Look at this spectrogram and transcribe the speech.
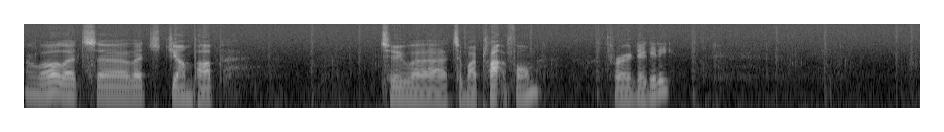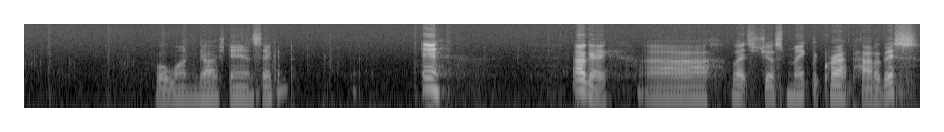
Oh, well, let's uh, let's jump up to uh, to my platform for a diggity. For one gosh damn second. Eh. Okay, uh, let's just make the crap out of this.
